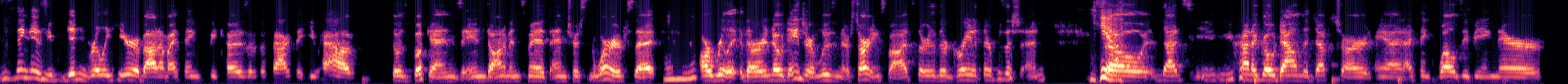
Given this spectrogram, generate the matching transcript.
the thing is you didn't really hear about him, I think, because of the fact that you have those bookends in Donovan Smith and Tristan Wirfs that Mhm. are really they're in no danger of losing their starting spots. They're they're great at their position. Yeah. So that's you, you kind of go down the depth chart, and I think Wellesley being there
